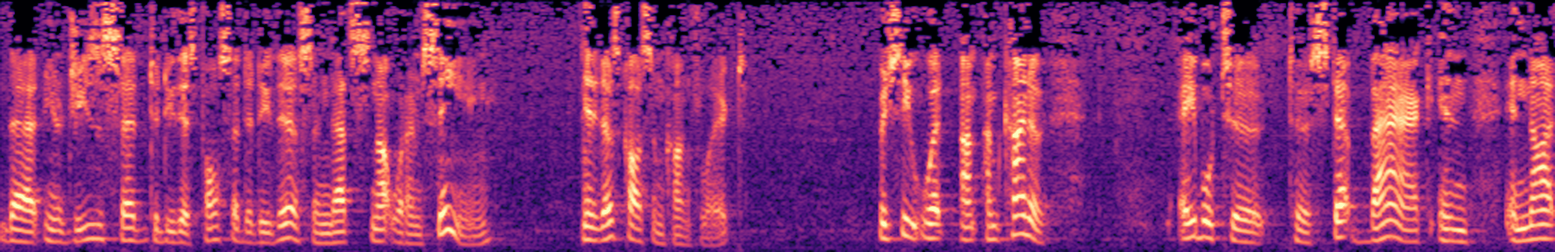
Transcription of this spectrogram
that you know Jesus said to do this, Paul said to do this, and that's not what I'm seeing, and it does cause some conflict. But you see, what I'm, I'm kind of able to to step back and and not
